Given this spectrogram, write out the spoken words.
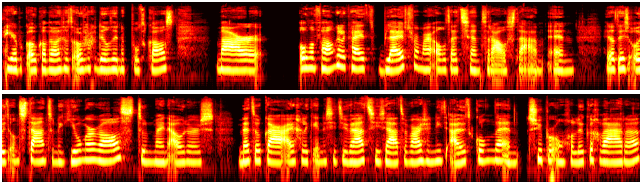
Hier heb ik ook al wel eens wat over gedeeld in de podcast. Maar onafhankelijkheid blijft voor mij altijd centraal staan. En dat is ooit ontstaan toen ik jonger was, toen mijn ouders met elkaar eigenlijk in een situatie zaten waar ze niet uit konden en super ongelukkig waren.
